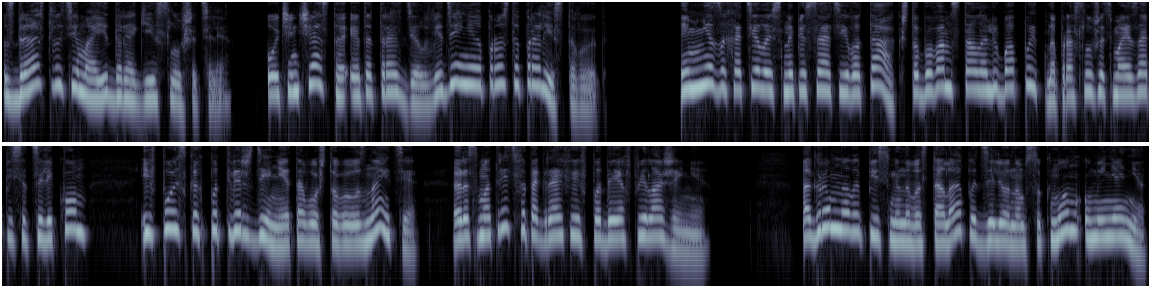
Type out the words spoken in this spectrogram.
Здравствуйте, мои дорогие слушатели. Очень часто этот раздел введения просто пролистывают. И мне захотелось написать его так, чтобы вам стало любопытно прослушать мои записи целиком и в поисках подтверждения того, что вы узнаете, рассмотреть фотографии в PDF-приложении. Огромного письменного стола под зеленым сукном у меня нет.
